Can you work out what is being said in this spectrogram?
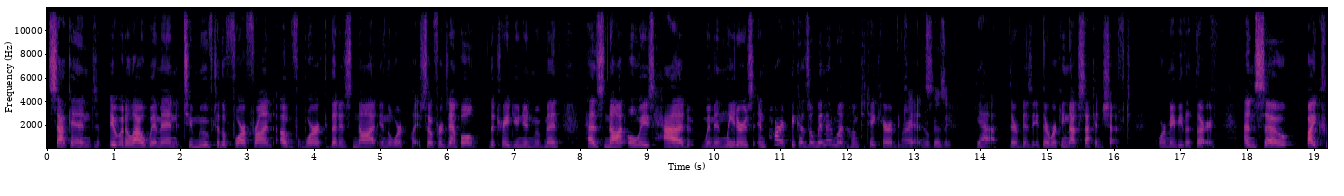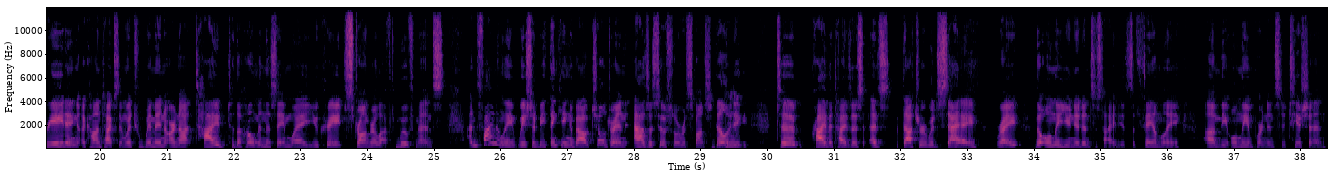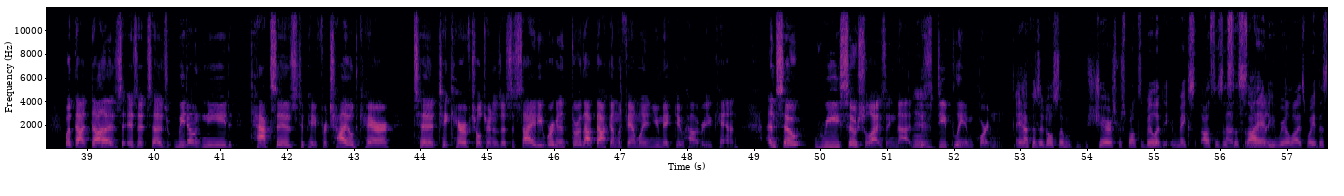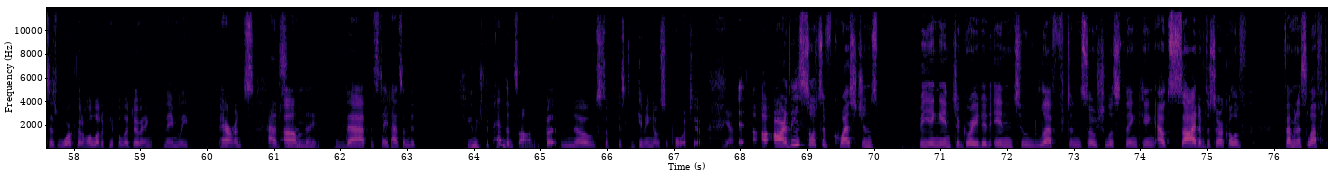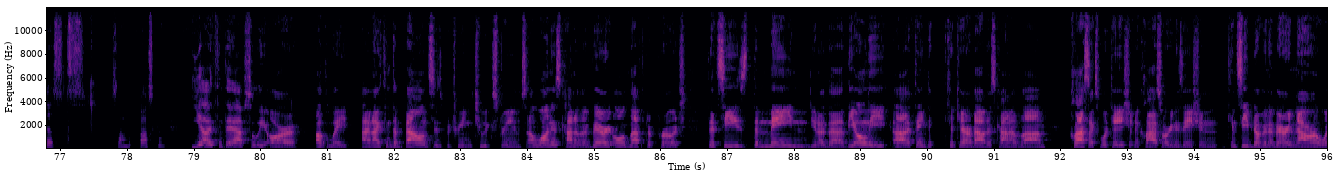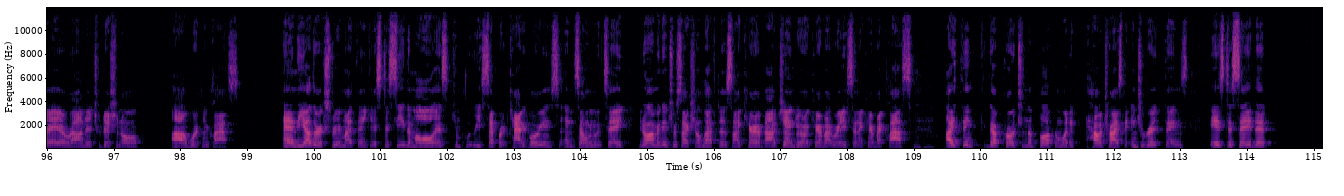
Second, it would allow women to move to the forefront of work that is not in the workplace. So for example, the trade union movement has not always had women leaders, in part because the women went home to take care of the right, kids. They're busy. Yeah, they're busy. They're working that second shift, or maybe the third. And so by creating a context in which women are not tied to the home in the same way, you create stronger left movements. And finally, we should be thinking about children as a social responsibility. Mm. To privatize this, as Thatcher would say, right, the only unit in society is the family, um, the only important institution. What that does is it says, we don't need taxes to pay for childcare to take care of children as a society, we're going to throw that back on the family and you make do however you can. And so re-socializing that mm. is deeply important. Yeah, because it also shares responsibility. It makes us as a Absolutely. society realize, wait, this is work that a whole lot of people are doing, namely parents. Absolutely. Um, that the state has a huge dependence on, but no, is giving no support to. Yeah. Are these sorts of questions being integrated into left and socialist thinking outside of the circle of feminist leftists, Bhaskar? Yeah, I think they absolutely are of late. And I think the balance is between two extremes. Now, one is kind of a very old left approach that sees the main, you know, the, the only uh, thing to, to care about is kind of um, class exploitation and class organization, conceived of in a very narrow way around a traditional uh, working class. And the other extreme, I think, is to see them all as completely separate categories. And someone would say, you know, I'm an intersectional leftist. I care about gender, I care about race, and I care about class. Mm-hmm. I think the approach in the book and what it, how it tries to integrate things is to say that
